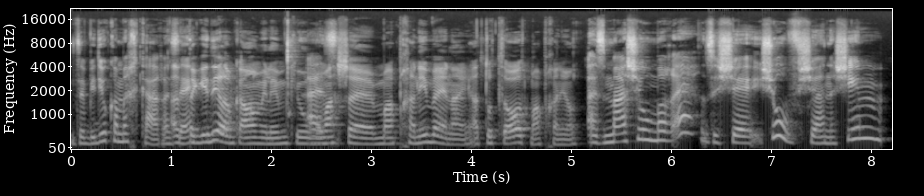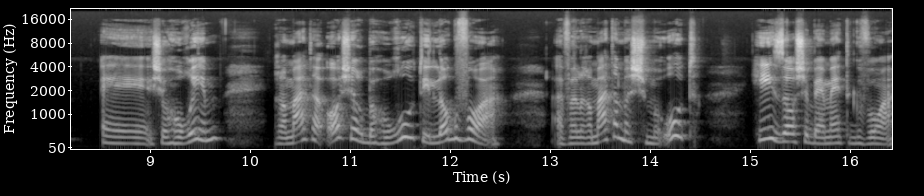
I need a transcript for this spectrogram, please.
זה בדיוק המחקר אז הזה. תגידי עליו כמה מילים, כי הוא אז- ממש אה, מהפכני בעיניי, התוצאות מהפכניות. אז מה שהוא מראה זה ששוב, שאנשים, אה, שהורים, רמת העושר בהורות היא לא גבוהה, אבל רמת המשמעות היא זו שבאמת גבוהה.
